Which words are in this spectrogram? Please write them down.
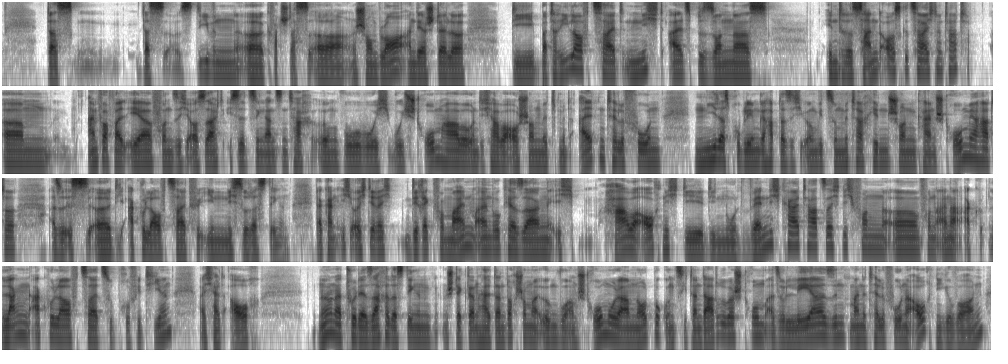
das dass Steven, äh, Quatsch, dass äh, Chamblanc an der Stelle die Batterielaufzeit nicht als besonders interessant ausgezeichnet hat. Ähm, einfach weil er von sich aus sagt, ich sitze den ganzen Tag irgendwo, wo ich, wo ich Strom habe und ich habe auch schon mit, mit alten Telefonen nie das Problem gehabt, dass ich irgendwie zum Mittag hin schon keinen Strom mehr hatte. Also ist äh, die Akkulaufzeit für ihn nicht so das Ding. Da kann ich euch direkt, direkt von meinem Eindruck her sagen, ich habe auch nicht die, die Notwendigkeit tatsächlich von, äh, von einer Akku langen Akkulaufzeit zu profitieren, weil ich halt auch Ne, Natur der Sache, das Ding steckt dann halt dann doch schon mal irgendwo am Strom oder am Notebook und zieht dann darüber Strom. Also leer sind meine Telefone auch nie geworden.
